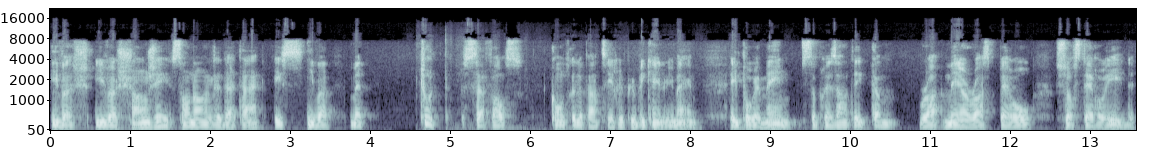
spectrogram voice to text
il va, il va changer son angle d'attaque et il va mettre toute sa force contre le Parti républicain lui-même. Il pourrait même se présenter comme mais un Ross Perot sur stéroïdes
